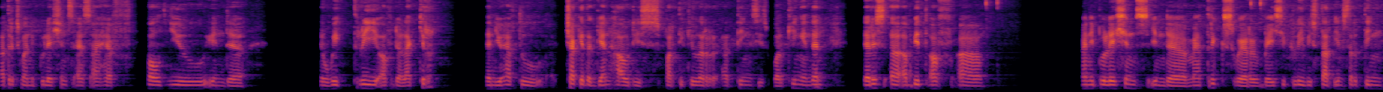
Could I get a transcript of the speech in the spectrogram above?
matrix manipulations as I have told you in the the week three of the lecture. Then you have to check it again how this particular uh, things is working. And then there is a, a bit of uh, manipulations in the matrix where basically we start inserting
